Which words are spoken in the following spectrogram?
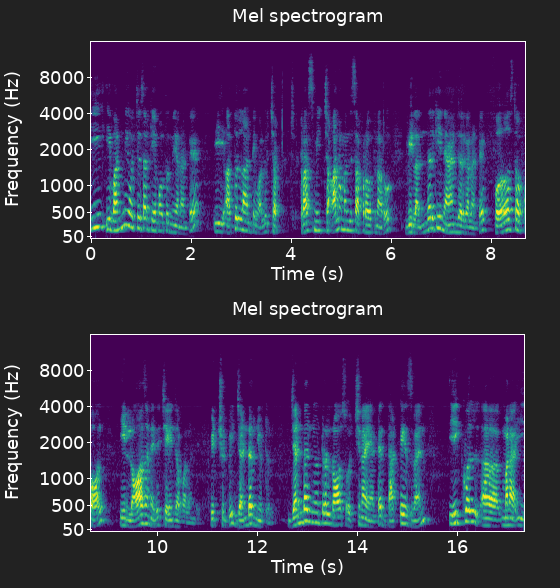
ఈ ఇవన్నీ వచ్చేసరికి ఏమవుతుంది అని అంటే ఈ అతుల్ లాంటి వాళ్ళు చెప్ ట్రస్ట్ మీ చాలామంది సఫర్ అవుతున్నారు. వీళ్ళందరికీ న్యాయం జరగాలంటే ఫస్ట్ ఆఫ్ ఆల్ ఈ లాస్ అనేది చేంజ్ అవ్వాలండి. It should be gender neutral gender neutral laws వచ్చినాయి అంటే దట్ ఈస్ వెన్ ఈక్వల్ మన ఈ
